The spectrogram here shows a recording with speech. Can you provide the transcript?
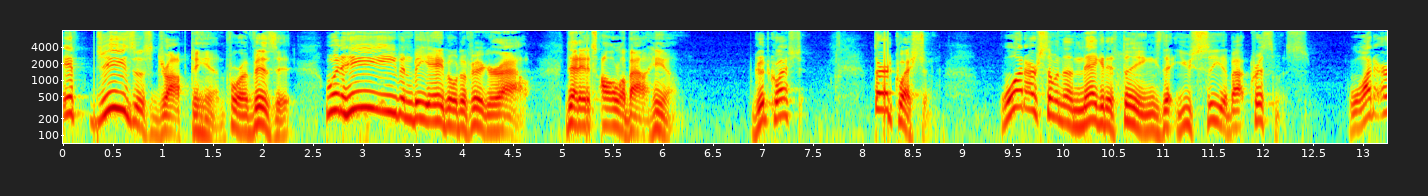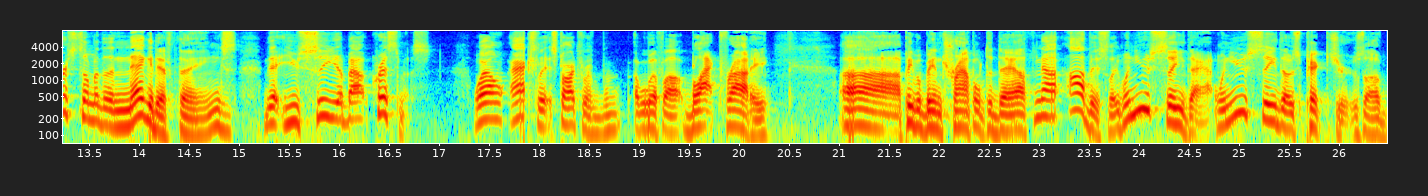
if Jesus dropped in for a visit, would he even be able to figure out that it's all about him? Good question. Third question What are some of the negative things that you see about Christmas? What are some of the negative things that you see about Christmas? Well, actually, it starts with, with uh, Black Friday. Uh, people being trampled to death. Now, obviously, when you see that, when you see those pictures of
